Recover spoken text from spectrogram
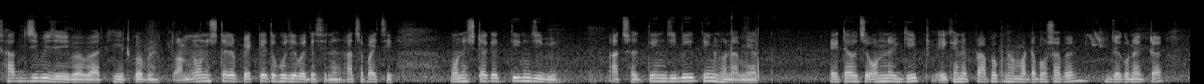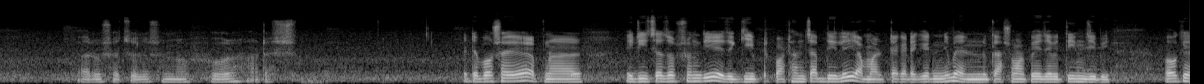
সাত জিবি যেইভাবে আর কি হিট করবেন। তো আমি উনিশ টাকার প্যাকটাই তো খুঁজে পাইতেছি না। আচ্ছা পাইছি। উনিশ টাকায় তিন জিবি আচ্ছা তিন জিবি তিন ঘণ্টা মেয়াদ। এটা হচ্ছে অন্যের গিফট এখানে প্রাপক নাম্বারটা বসাবেন যে কোনো একটা। আরও সাতচল্লিশ, শূন্য, ফোর, আঠাশ। এটা বসায় আপনার এই রিচার্জ অপশন দিয়ে যে গিফট পাঠান চাপ দিলেই আমার টাকাটা কেটে নেবেন কাস্টমার পেয়ে যাবে তিন জিবি ওকে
